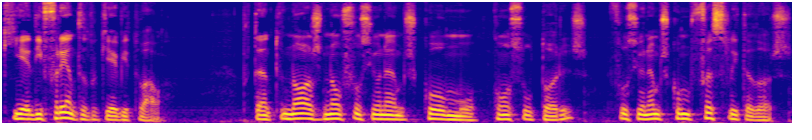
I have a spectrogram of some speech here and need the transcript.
que é diferente do que é habitual. Portanto, nós não funcionamos como consultores, funcionamos como facilitadores.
